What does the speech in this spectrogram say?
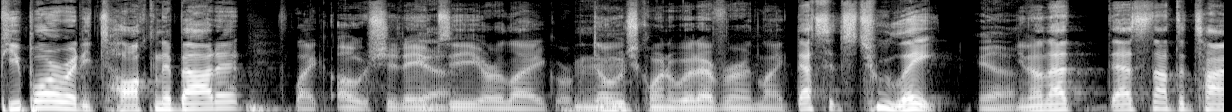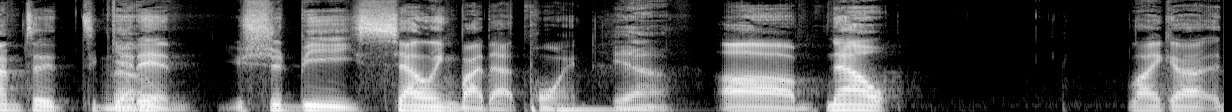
people are already talking about it, like oh shit AMC or like or Dogecoin or whatever, and like that's it's too late. Yeah. you know that that's not the time to to get No. in. You should be selling by that point. Yeah, Um, now, like, uh,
